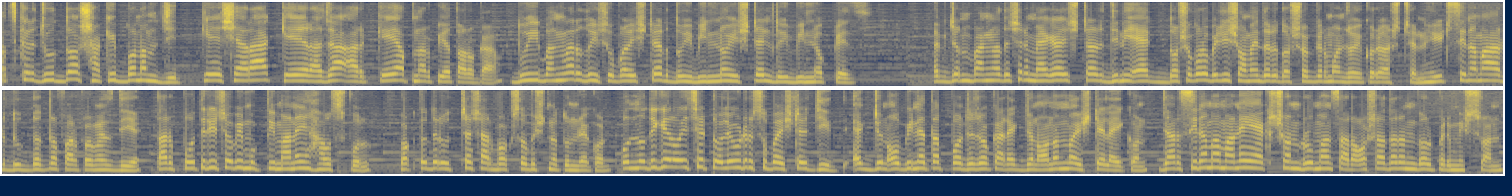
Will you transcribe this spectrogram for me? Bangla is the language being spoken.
আজকের যুদ্ধ সাকিব বনাম জিত। কে সেরা, কে রাজা আর কে আপনার প্রিয় তারকা? দুই বাংলার দুই সুপারস্টার, দুই ভিন্ন স্টাইল, দুই ভিন্ন ক্রেজ। একজন বাংলাদেশের মেগা স্টার যিনি এক দশকেরও বেশি সময় ধরে দর্শকদের মন জয় করে আসছেন। হিট সিনেমা আর দুর্দান্ত পারফরমেন্স দিয়ে। তার প্রতিটি ছবি মুক্তি মানেই হাউসফুল ভক্তদের উচ্ছ্বাস আর বক্স অফিস নতুন রেকর্ড অন্যদিকে রয়েছে টলিউডের সুপারস্টার জিৎ, একজন অভিনেতা, প্রযোজক আর একজন অনন্য স্টাইল আইকন, যার সিনেমা মানে অ্যাকশন রোমান্স আর অসাধারণ গল্পের মিশ্রণ।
